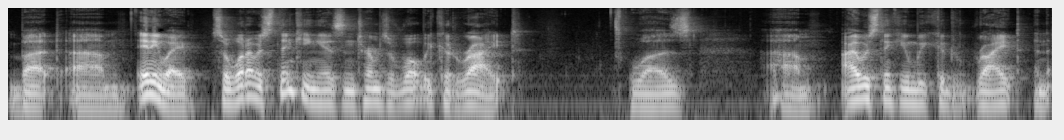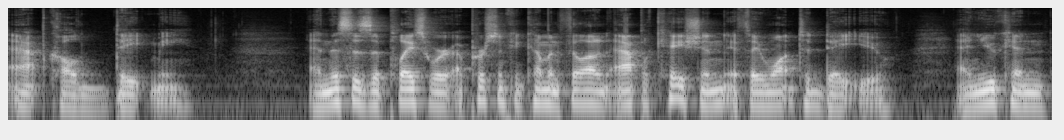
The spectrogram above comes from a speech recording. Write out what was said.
But um, anyway, so what I was thinking is, in terms of what we could write, was um, I was thinking we could write an app called Date Me. And this is a place where a person can come and fill out an application if they want to date you. And you can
